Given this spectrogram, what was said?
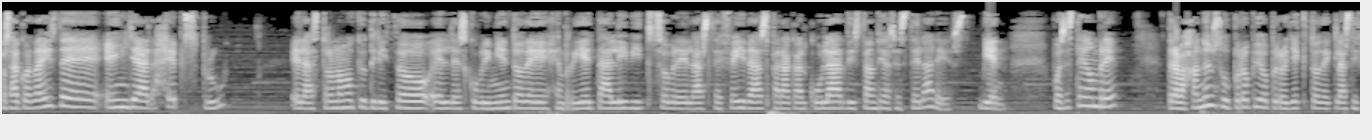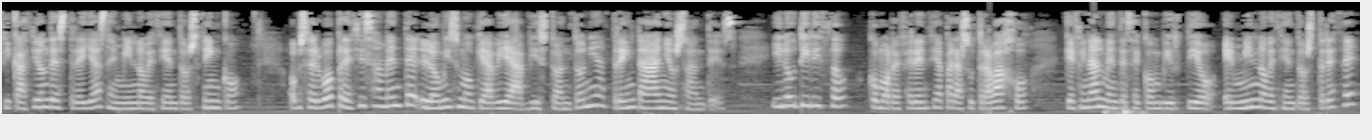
¿Os acordáis de Enyard Hepsprue, el astrónomo que utilizó el descubrimiento de Henrietta Leavitt sobre las cefeidas para calcular distancias estelares? Bien, pues este hombre, trabajando en su propio proyecto de clasificación de estrellas en 1905, observó precisamente lo mismo que había visto Antonia 30 años antes y lo utilizó como referencia para su trabajo, que finalmente se convirtió en 1913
